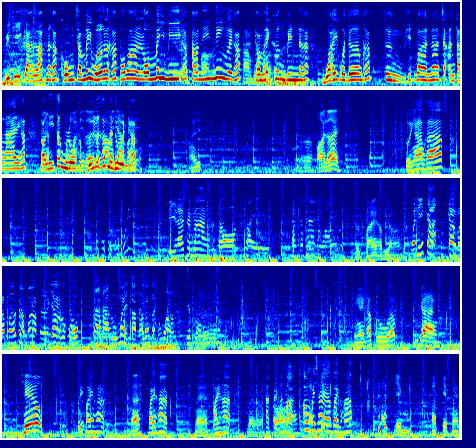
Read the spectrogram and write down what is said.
วิธีการรับนะครับคงจะไม่เวิร์กแล้วครับ เพราะว่าลมไม่มีครับตอนนี้นิ่งเลยครับทำให้เครื่องบินนะฮะไวกว่าเดิมครับ ซึ่งคิดว่าน่าจะอันตรายนะครับ ตอนนี้ต้องลงกับพื้นแล้วครับมาดูกันครับมาอีกเออปล่อยเลย สวยงามครับโอ้ยดีนะข้างล่างเราใส่กันกระแทกเอาไว้ รถไฟครับพี่น้องวันนี้กะกะมาเฟิร์สแบบว่าเออย่ารกๆ แต่หารู้ใหม่ตัดแล้วตั้งแต่เมื่อวานเรียบร้อยแล้วยังไงครับดูครับ ทุกอย่าง เชลเฮ้ยใบหักฮะใบหักไหนใบหักไปเหรอหักไปข้างหลัง เอ้าไม่ใช่ครับใบพับหักเก็บหักเก็บไงนี่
